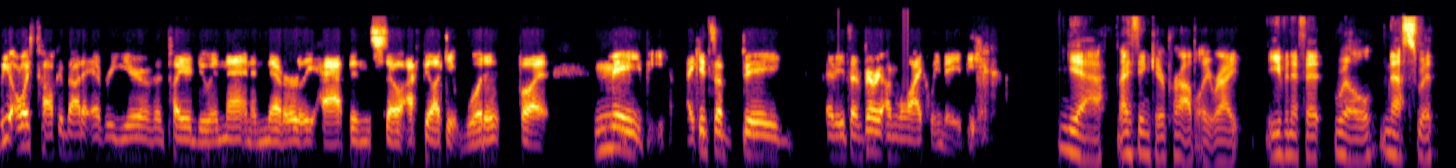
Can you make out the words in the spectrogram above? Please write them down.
we always talk about it every year of a player doing that and it never really happens. So I feel like it wouldn't, but maybe. Like it's a big, I mean, it's a very unlikely maybe. Yeah, I think you're probably right. Even if it will mess with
